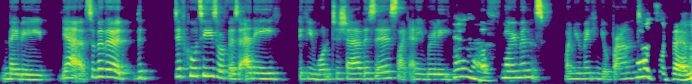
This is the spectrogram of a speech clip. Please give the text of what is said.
maybe, yeah, some of the the difficulties or if there's any, if you want to share this is like any really Yeah. tough moments when you're making your brand? Lots of them.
